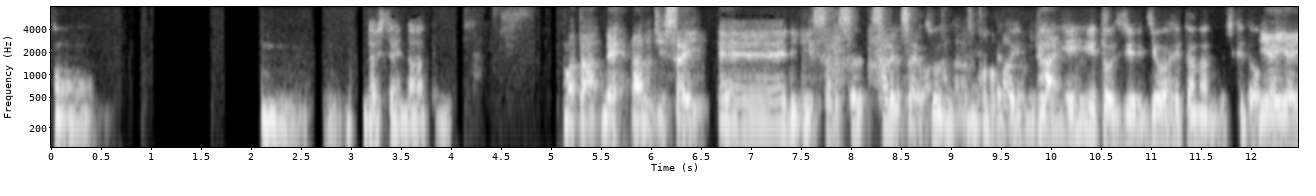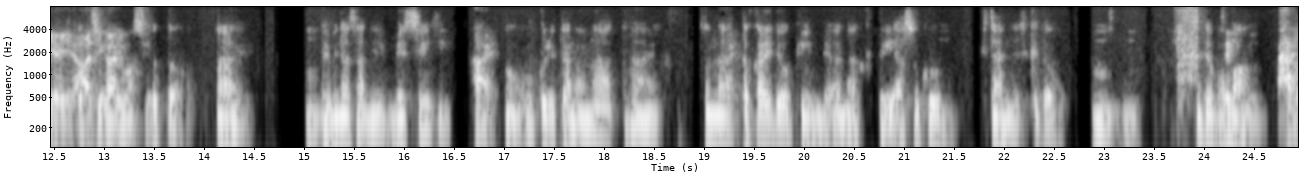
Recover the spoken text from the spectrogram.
本を、うん、出したいなと思って。またね、あの実際、えー、リリースされされる際は、必ずこの番組で。はい、絵と字字は下手なんですけど、いやいやいやいや、味がありますよ。ちょっと、はい。うん、皆さんにメッセージ、はい、送れたらなと思います、はい。そんな高い料金ではなくて、安くしたんですけど、うんうん、でもまあ、はい、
